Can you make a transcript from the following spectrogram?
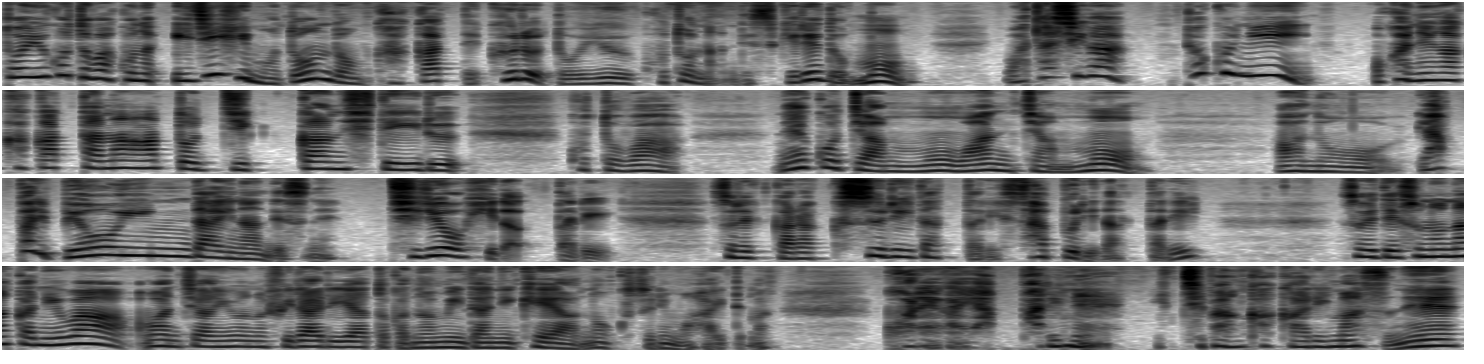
ということはこの維持費もどんどんかかってくるということなんですけれども私が特にお金がかかったなぁと実感していることは猫ちゃんもワンちゃんもあの、やっぱり病院代なんですね。治療費だったり、それから薬だったり、サプリだったり、それでその中にはワンちゃん用のフィラリアとか飲みダニケアの薬も入ってます。これがやっぱりね、一番かかりますね。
